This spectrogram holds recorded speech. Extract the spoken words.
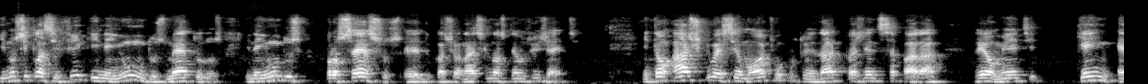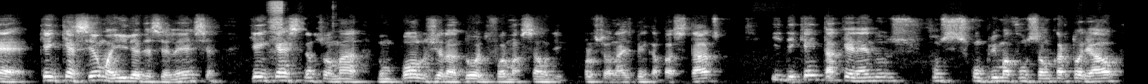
que não se classifica em nenhum dos métodos, em nenhum dos processos educacionais que nós temos vigentes. Então, acho que vai ser uma ótima oportunidade para a gente separar realmente quem é, quem quer ser uma ilha de excelência, quem quer se transformar num polo gerador de formação de profissionais bem capacitados e de quem está querendo cumprir uma função cartorial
